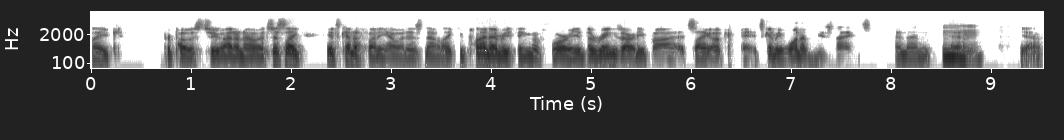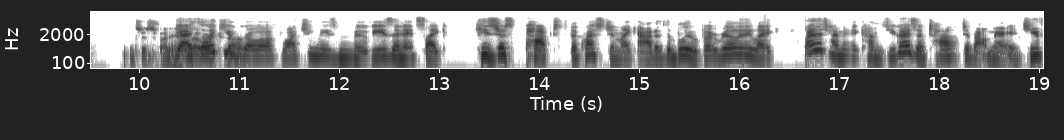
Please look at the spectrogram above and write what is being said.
like proposed to. I don't know. It's just like it's kind of funny how it is now. Like you plan everything before you, the ring's already bought. It's like okay, it's gonna be one of these nights, and then Mhm. yeah, it's just funny. yeah i feel like you out. grow up watching these movies and it's like he's just popped the question like out of the blue but really like by the time it comes you guys have talked about marriage you've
